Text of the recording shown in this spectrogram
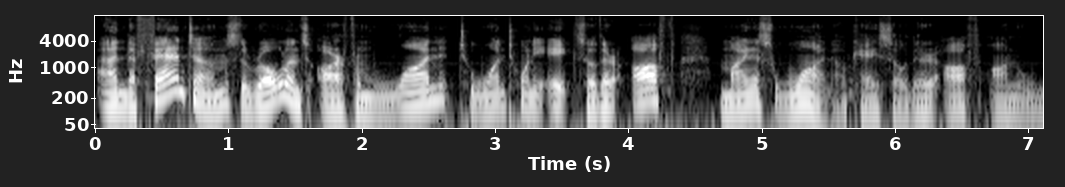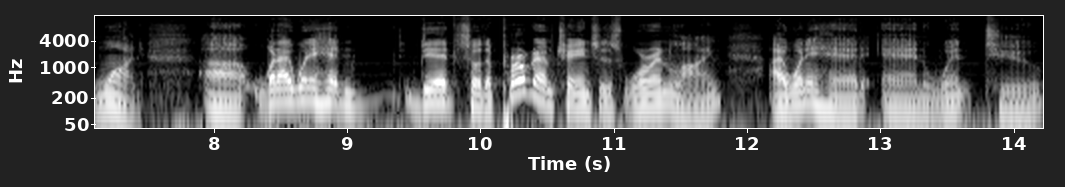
and the Fantoms, the Rolands, are from 1 to 128. So they're off minus 1, okay? So they're off on 1. Uh, what I went ahead and did, so the program changes were in line, I went ahead and went to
